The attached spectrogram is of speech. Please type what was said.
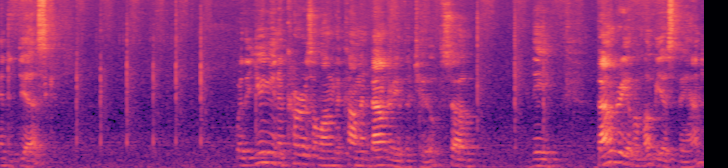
and a disk where the union occurs along the common boundary of the two. So the boundary of a Mobius band,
